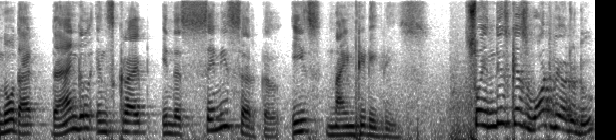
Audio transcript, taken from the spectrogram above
know that the angle inscribed in the semicircle is 90 degrees. So in this case what we have to do?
